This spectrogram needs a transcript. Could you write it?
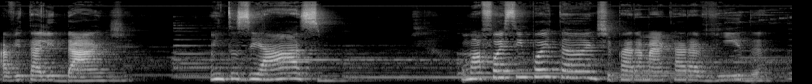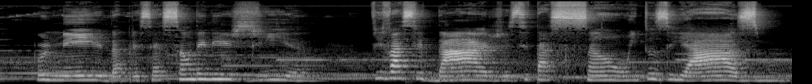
a vitalidade, o entusiasmo, uma força importante para marcar a vida por meio da apreciação da energia, vivacidade, excitação, entusiasmo.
